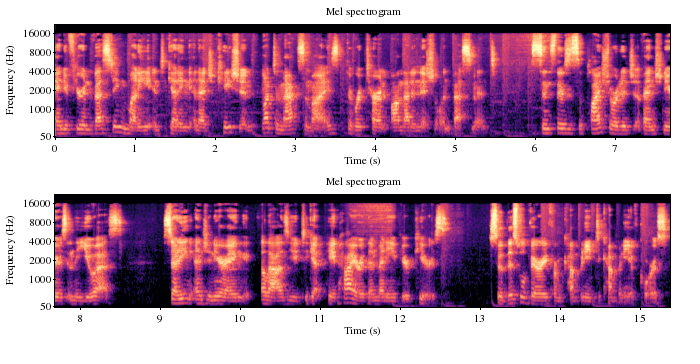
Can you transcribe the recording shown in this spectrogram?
And if you're investing money into getting an education, you want to maximize the return on that initial investment. Since there's a supply shortage of engineers in the US, studying engineering allows you to get paid higher than many of your peers. So this will vary from company to company, of course,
